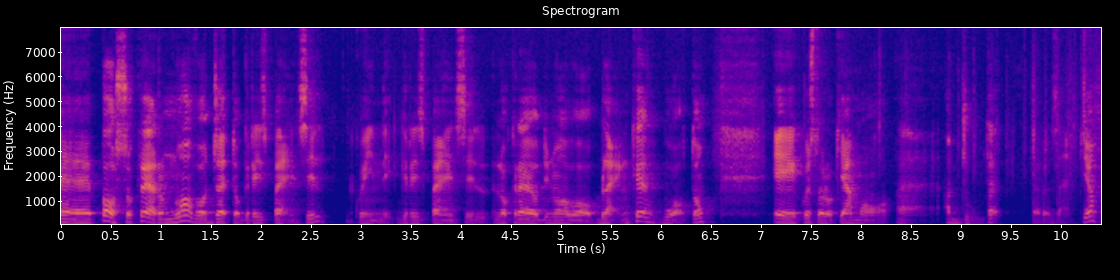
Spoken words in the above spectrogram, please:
eh, posso creare un nuovo oggetto Grease Pencil, quindi Grease Pencil lo creo di nuovo blank, vuoto, e questo lo chiamo eh, aggiunte, per esempio.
